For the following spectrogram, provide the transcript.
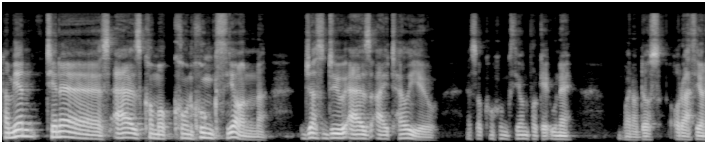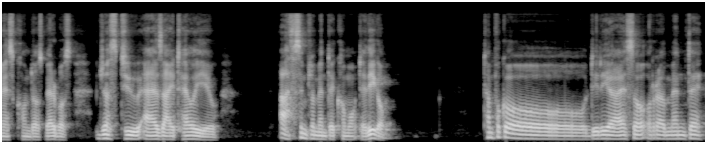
También tienes as como conjunción. Just do as I tell you. Eso conjunción porque une, bueno, dos oraciones con dos verbos. Just do as I tell you. Haz simplemente como te digo. Tampoco diría eso realmente.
